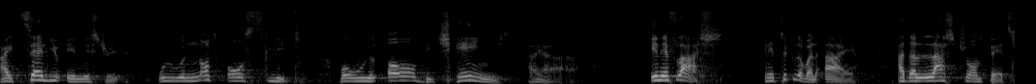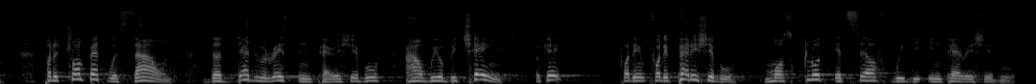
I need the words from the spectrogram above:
I tell you a mystery. We will not all sleep, but we will all be changed. In a flash, in a twinkling of an eye, at the last trumpet. For the trumpet will sound, the dead will raise imperishable, and will be changed. Okay? For the, for the perishable must clothe itself with the imperishable,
